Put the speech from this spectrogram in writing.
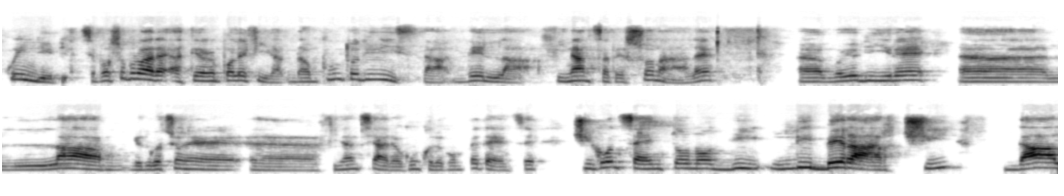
Quindi, se posso provare a tirare un po' le fila, da un punto di vista della finanza personale, eh, voglio dire, eh, l'educazione eh, finanziaria o comunque le competenze ci consentono di liberarci da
